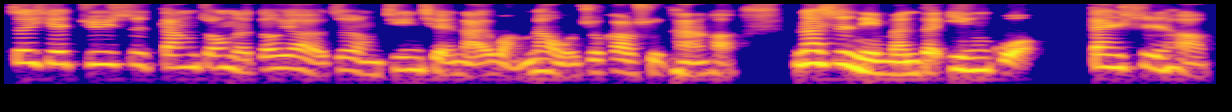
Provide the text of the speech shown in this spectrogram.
这些居士当中的都要有这种金钱来往，那我就告诉他哈，那是你们的因果，但是哈。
